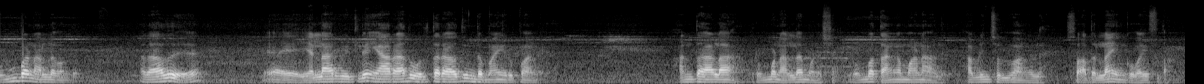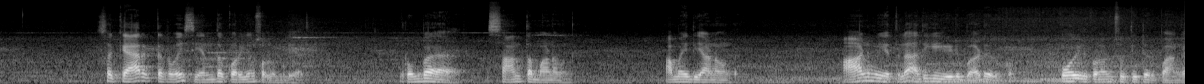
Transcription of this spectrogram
ரொம்ப நல்லவங்க. அதாவது எல்லார் வீட்லேயும் யாராவது ஒருத்தராவது இந்த மாதிரி இருப்பாங்க. அந்த ஆளா ரொம்ப நல்ல மனுஷன் ரொம்ப தங்கமான ஆள் அப்படின்னு சொல்லுவாங்கள்ல ஸோ அதெல்லாம் எங்கள் ஒய்ஃப் தான். ஸோ கேரக்டர் வைஸ் எந்த குறையும் சொல்ல முடியாது. ரொம்ப சாந்தமானவங்க அமைதியானவங்க. ஆன்மீகத்தில் அதிக ஈடுபாடு இருக்கும். கோயில் குளம்னு சுற்றிட்டு இருப்பாங்க.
